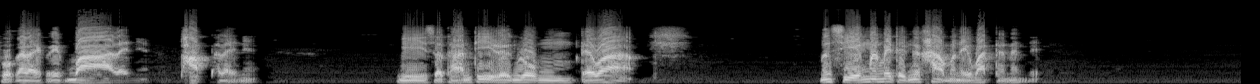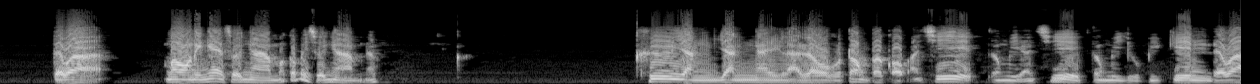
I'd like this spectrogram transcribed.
พวกอะไรเรียกบาร์อะไรเนี่ย ผับอะไรเนี่ย มีสถานที่เริงรมแต่ว่า มันเสียงมันไม่ถึงกับเข้ามาในวัดเท่านั้นเองแต่ว่ามองในแง่สวยงามมันก็ไม่สวยงามนะ คืออย่างยังไงล่ะ เราต้องประกอบอาชีพ ต้องมีอาชีพ ต้องมีอยู่มีกิน แต่ว่า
